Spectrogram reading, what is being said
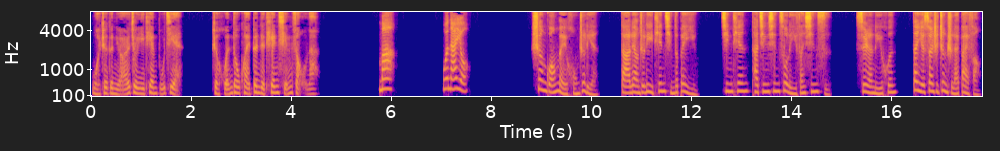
我这个女儿就一天不见，这魂都快跟着天晴走了。”妈，我哪有？盛广美红着脸打量着厉天晴的背影。今天她精心做了一番心思，虽然离婚，但也算是正式来拜访，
